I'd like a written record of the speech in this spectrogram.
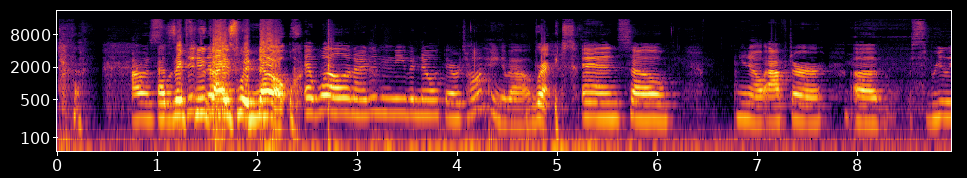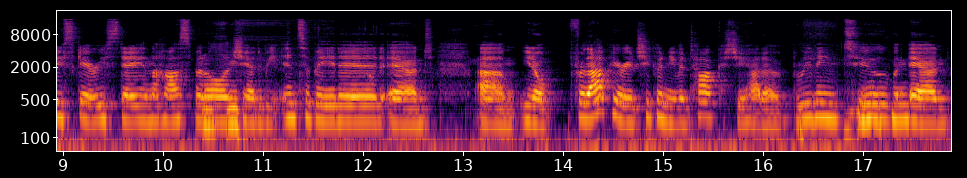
I was As if didn't you know- guys would know. and, well, and I didn't even know what they were talking about. Right. And so, you know, after a really scary stay in the hospital, and she had to be intubated, and um, you know, for that period, she couldn't even talk she had a breathing tube, and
